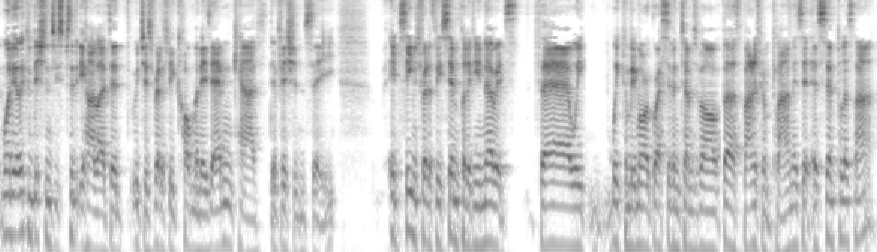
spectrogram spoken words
One of the other conditions you specifically highlighted, which is relatively common, is MCAD deficiency. It seems relatively simple if you know it's there we we can be more aggressive in terms of our birth management plan. Is it as simple as that?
